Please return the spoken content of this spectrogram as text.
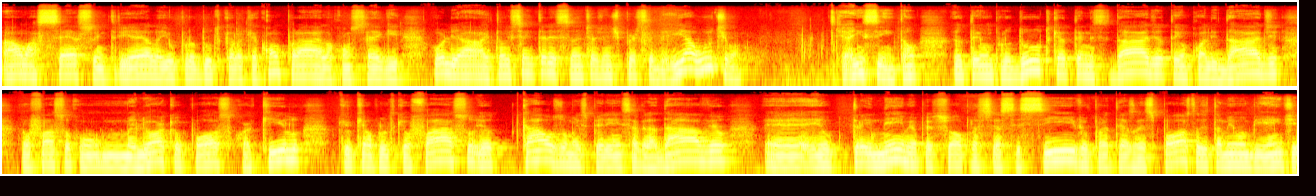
há um acesso entre ela e o produto que ela quer comprar, ela consegue olhar. Então isso é interessante a gente perceber. E a última que aí sim, então eu tenho um produto que eu tenho necessidade, eu tenho qualidade, eu faço com o melhor que eu posso com aquilo, que, que é o produto que eu faço, eu causa uma experiência agradável. É, eu treinei meu pessoal para ser acessível, para ter as respostas e também o ambiente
